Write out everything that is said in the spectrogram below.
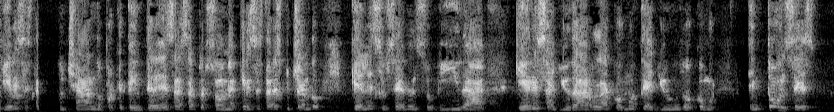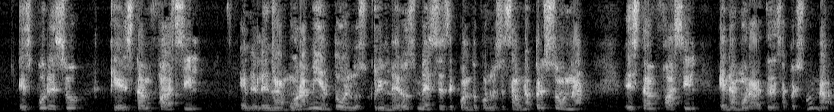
Quieres estar escuchando porque te interesa esa persona, quieres estar escuchando qué le sucede en su vida, quieres ayudarla, cómo te ayudo, cómo... Entonces, es por eso que es tan fácil en el enamoramiento, en los primeros meses de cuando conoces a una persona, es tan fácil enamorarte de esa persona.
